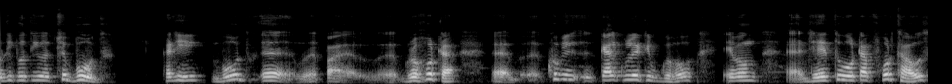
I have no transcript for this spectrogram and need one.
অধিপতি হচ্ছে বুধ। কাজী বুধ গ্রহটা খুবই ক্যালকুলেটিভ গ্রহ এবং যেহেতু ওটা ফোর্থ হাউস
